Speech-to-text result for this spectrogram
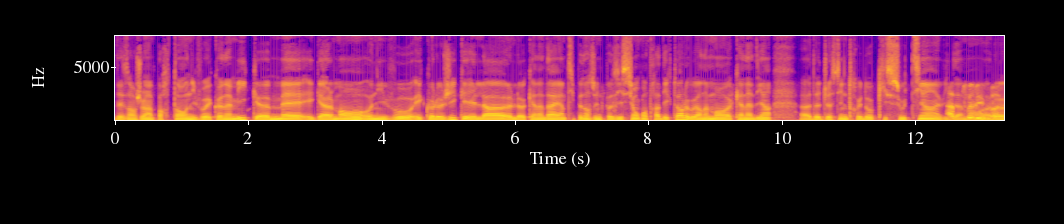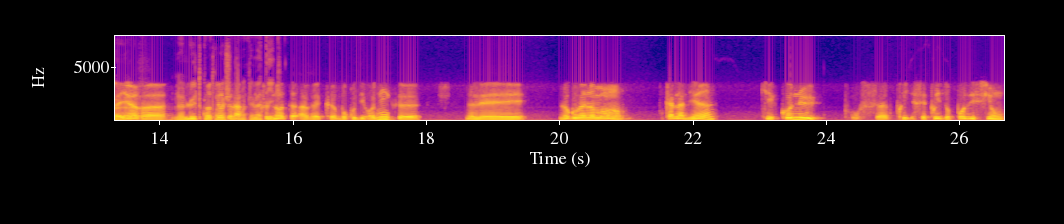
des enjeux importants au niveau économique, euh, mais également au niveau écologique. Et là, le Canada est un petit peu dans une position contradictoire. Le gouvernement euh, canadien euh, de Justin Trudeau qui soutient évidemment la lutte contre le changement climatique. note avec beaucoup d'ironie que les, le gouvernement canadien, qui est connu pour ses prises de position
